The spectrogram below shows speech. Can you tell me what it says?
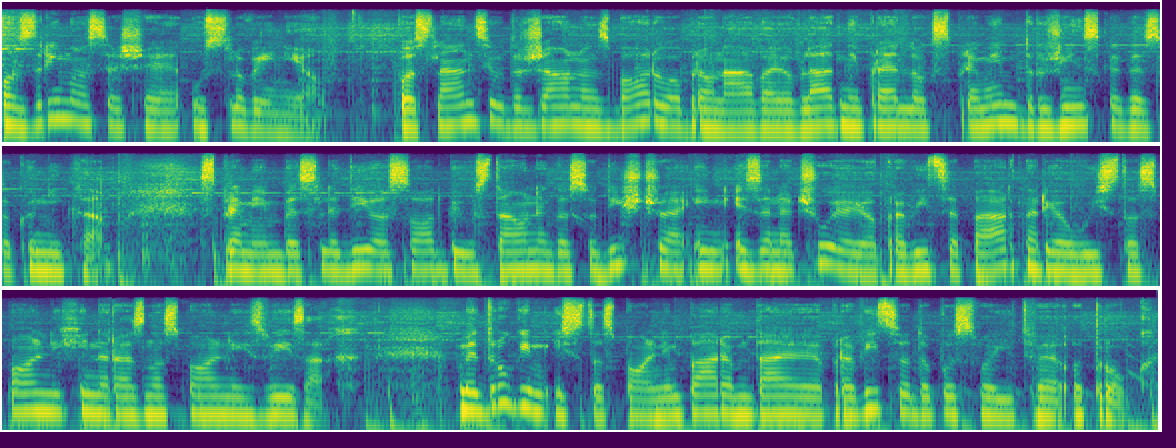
Ozrimo se še v Slovenijo. Poslanci v državnem zboru obravnavajo vladni predlog sprememb družinskega zakonika. Spremembe sledijo sodbi ustavnega sodišča in izenačujejo pravice partnerjev v istospolnih in raznospolnih zvezah. Med drugim istospolnim parom dajo pravico do posvojitve otrok.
